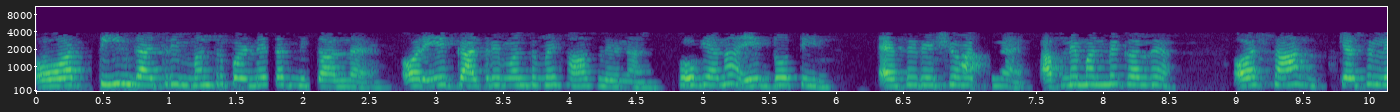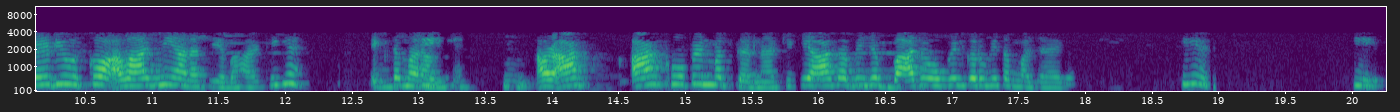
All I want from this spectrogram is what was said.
और तीन गायत्री मंत्र पढ़ने तक निकालना है और एक गायत्री मंत्र में सांस लेना है। हो गया ना? एक दो तीन। ऐसे रेशियो में हाँ। करना है। अपने मन में कर रहे हैं। और सांस कैसे ले रही हूँ उसको आवाज़ नहीं आना चाहिए बाहर ठीक है? एकदम आराम से। हम्म, और आँख आँख ओपन मत करना क्योंकि आँख अभी जब बाद में ओपन करोगी तब मज़ा आएगा। ठीक है? ठीक।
